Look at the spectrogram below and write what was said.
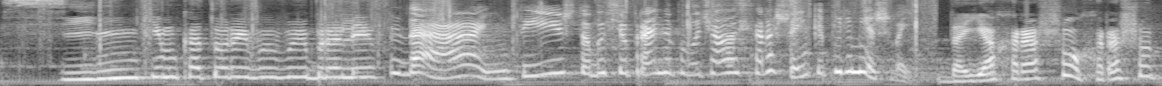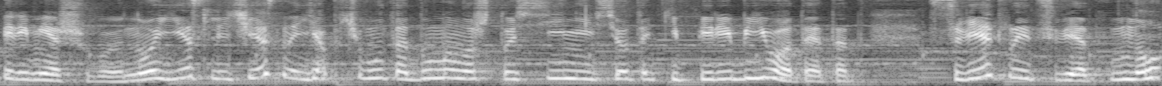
синеньким, который вы выбрали. Да, ты, чтобы все правильно получалось, хорошенько перемешивай. Да я хорошо, хорошо перемешиваю, но если честно, я почему-то думала, что синий все-таки перебьет этот светлый цвет, но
